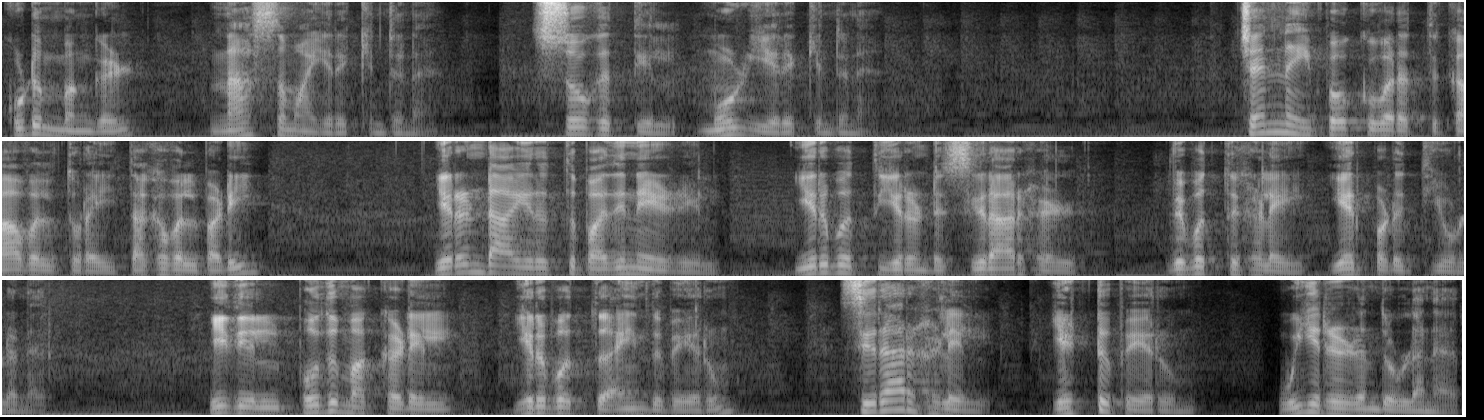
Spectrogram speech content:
குடும்பங்கள் நாசமாயிருக்கின்றன. சோகத்தில் மூழ்கியிருக்கின்றன. சென்னை போக்குவரத்து காவல்துறை தகவல்படி இரண்டாயிரத்து பதினேழில் இருபத்தி இரண்டு சிறார்கள் விபத்துகளை ஏற்படுத்தியுள்ளனர். இதில் பொதுமக்களில் இருபத்து ஐந்து பேரும் சிறார்களில் எட்டு பேரும் உயிரிழந்துள்ளனர்.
